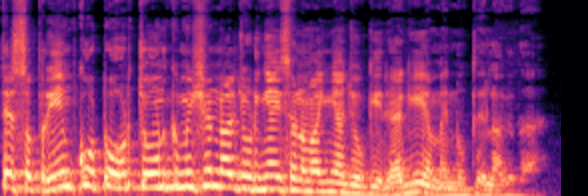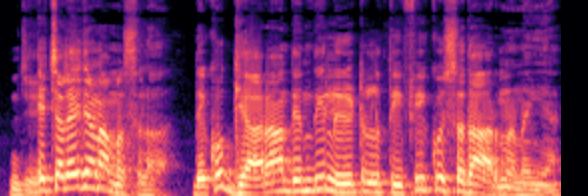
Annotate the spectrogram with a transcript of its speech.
ਤੇ ਸੁਪਰੀਮ ਕੋਰਟ ਹੋਰ ਚੋਣ ਕਮਿਸ਼ਨ ਨਾਲ ਜੁੜੀਆਂ ਹੀ ਸੁਣਵਾਈਆਂ ਜੋਗੀ ਰਹਿ ਗਈ ਹੈ ਮੈਨੂੰ ਤੇ ਲੱਗਦਾ। ਇਹ ਚਲੇ ਜਾਣਾ ਮਸਲਾ। ਦੇਖੋ 11 ਦਿਨ ਦੀ ਲੇਟ ਲਤੀਫੀ ਕੋਈ ਸਧਾਰਨ ਨਹੀਂ ਹੈ।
